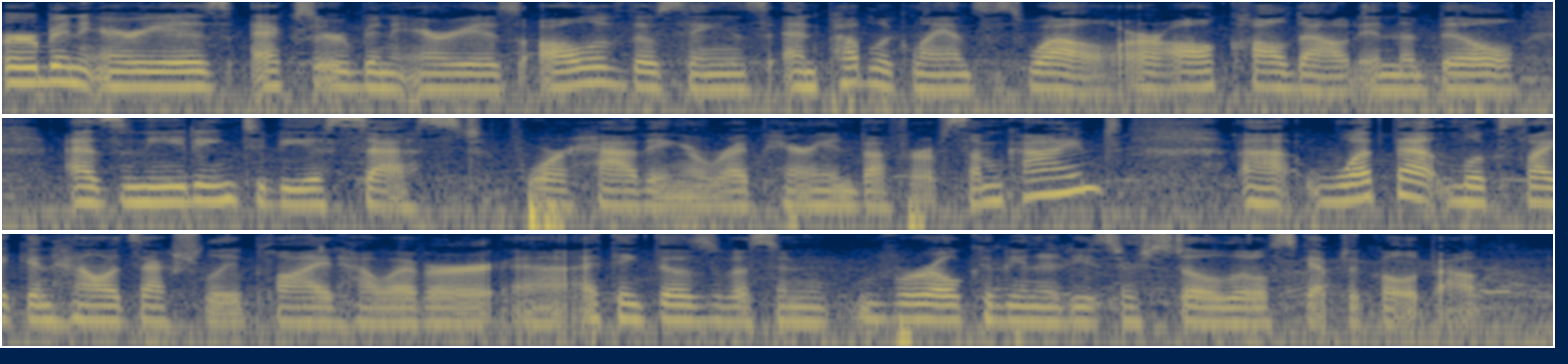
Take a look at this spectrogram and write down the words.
urban areas, ex urban areas, all of those things, and public lands as well, are all called out in the bill as needing to be assessed for having a riparian buffer of some kind. Uh, what that looks like and how it's actually applied, however, uh, I think those of us in rural communities are still a little skeptical about.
